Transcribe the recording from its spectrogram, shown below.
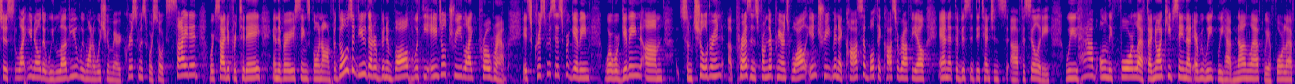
just let you know that we love you. We want to wish you a Merry Christmas. We're so excited. We're excited for today and the various things going on. For those of you that have been involved with the Angel Tree Like program, it's Christmas is Forgiving, where we're giving um, some children uh, presents from their parents while in treatment at CASA, both at CASA Rafael and at the Vista Detention uh, Facility. We have only four left. I know I keep saying that every week. We have none left. We have four left.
